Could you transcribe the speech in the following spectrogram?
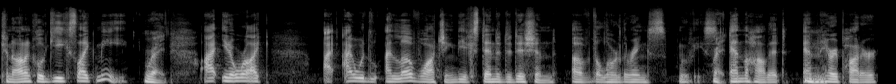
canonical geeks like me. Right. I, you know, we're like, I, I would, I love watching the extended edition of the Lord of the Rings movies Right. and The Hobbit and mm-hmm. Harry Potter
